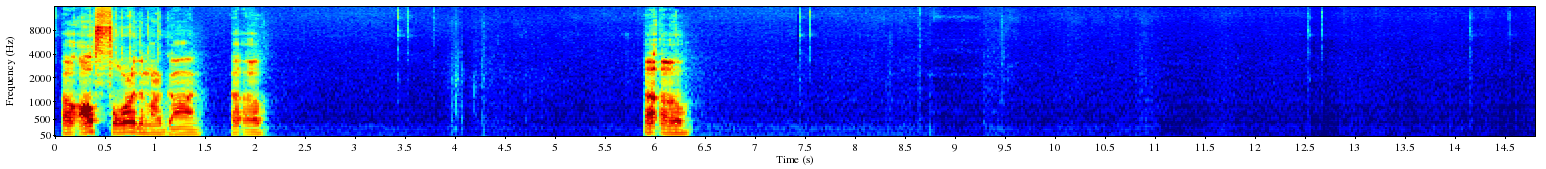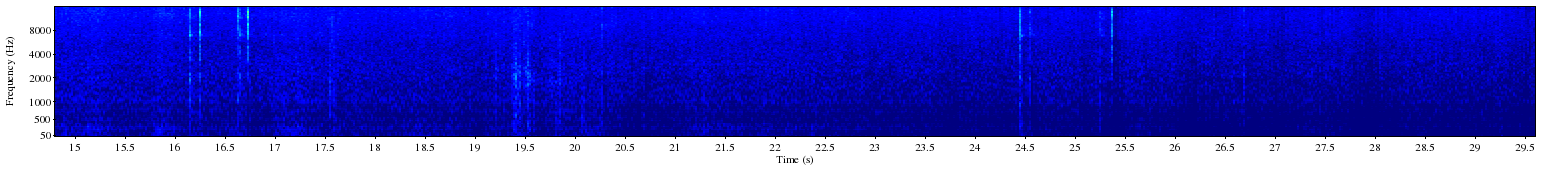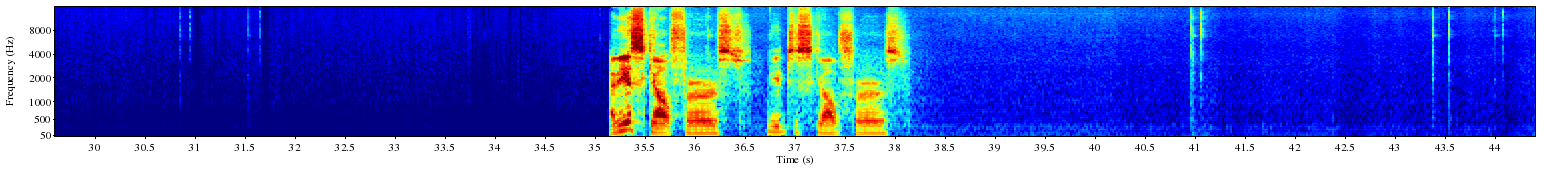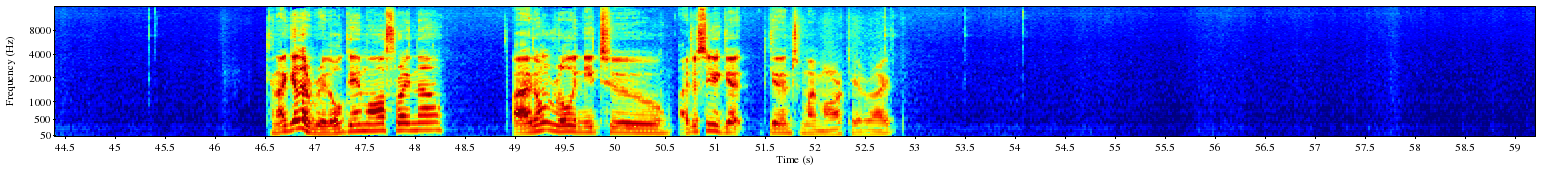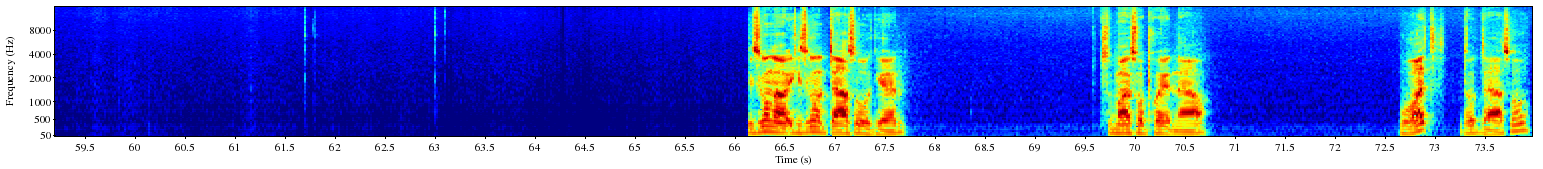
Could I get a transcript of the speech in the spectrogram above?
Oh, all four of them are gone. Uh-oh. Uh-oh. I need to scout first. Need to scout first. Can I get a riddle game off right now? I don't really need to... I just need to get, get into my market, right? He's gonna he's gonna dazzle again. So might as well play it now. What? No dazzle?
